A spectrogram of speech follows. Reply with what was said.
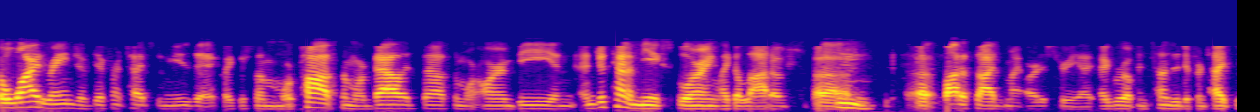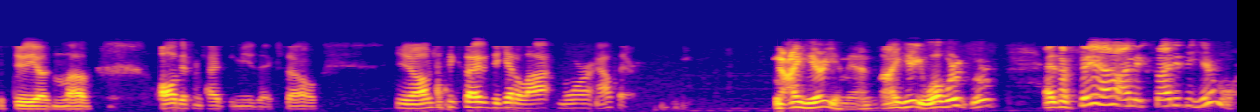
a wide range of different types of music. Like there's some more pop, some more ballad stuff, some more R&B and and just kind of me exploring like a lot of uh Mm. a lot of sides of my artistry. I, I grew up in tons of different types of studios and love all different types of music. So, you know, I'm just excited to get a lot more out there. I hear you, man. I hear you. Well, we're we're as a fan, I'm excited to hear more.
